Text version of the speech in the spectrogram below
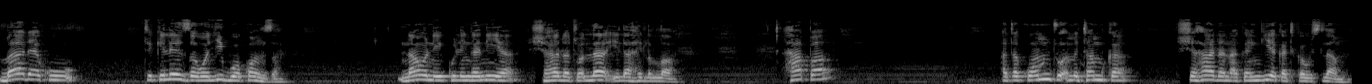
Baada ya kutekeleza wajibu wa kwanza nao ni kulingania shahadatu la ilaha illallah hapa atakuwa mtu ametamka shahada na akaingia katika Uislamu.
